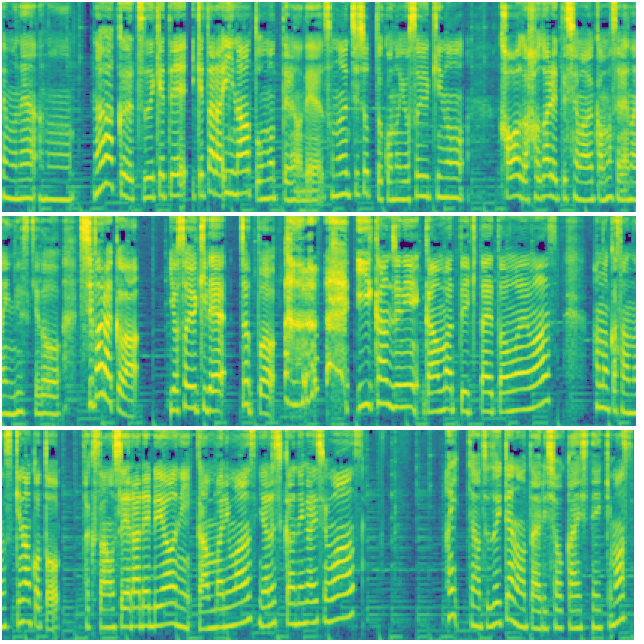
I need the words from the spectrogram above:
でもね、あの、長く続けていけたらいいなと思ってるので、そのうちちょっとこのよそ行きの皮が剥がれてしまうかもしれないんですけど、しばらくはよそ行きで、ちょっと いい感じに頑張っていきたいと思います。ほのかさんの好きなこと、たくさん教えられるように頑張ります。よろしくお願いします。はい。じゃあ続いてのお便り紹介していきます。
